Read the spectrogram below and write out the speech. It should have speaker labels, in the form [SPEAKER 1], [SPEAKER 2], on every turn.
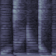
[SPEAKER 1] Thank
